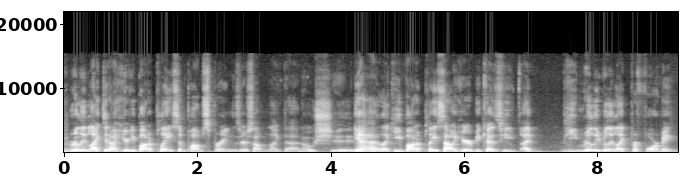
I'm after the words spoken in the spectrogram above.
really liked it out here. He bought a place in Palm Springs or something like that. No shit. Yeah, like he bought a place out here because he I he really really liked performing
